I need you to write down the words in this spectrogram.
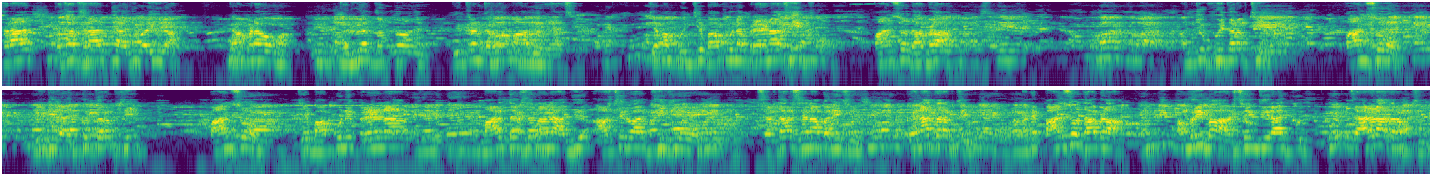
થરાદ તથા થરાદની આજુબાજુના ગામડાઓમાં જરૂરિયાતમંદોને વિતરણ કરવામાં આવી રહ્યા છે. જેમાં પૂજ્ય બાપુના પ્રેરણાથી પાંચસો ધાબળા અંજુફુઈ તરફથી પાંચસો, ડીડી રાજપૂત તરફથી પાંચસો, જે બાપુની પ્રેરણા, માર્ગદર્શન અને આશીર્વાદથી જે સરદાર સેના બની છે, એના તરફથી અને પાંચસો ધાબળા અમરીબા હરસિંહજી રાજપૂત ચારડા તરફથી,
